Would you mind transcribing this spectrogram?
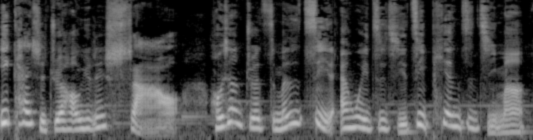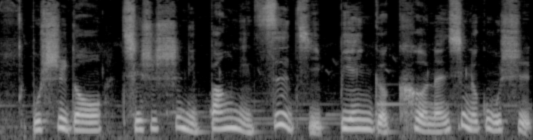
一开始觉得好像有点傻哦，好像觉得怎么是自己安慰自己，自己骗自己吗？不是的哦，其实是你帮你自己编一个可能性的故事。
